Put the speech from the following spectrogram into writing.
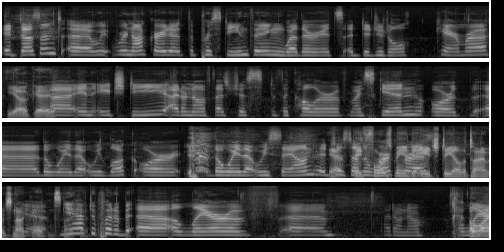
It doesn't. Uh, we, we're not great at the pristine thing, whether it's a digital camera yeah. Okay. uh, in HD. I don't know if that's just the color of my skin or th- uh, the way that we look or the way that we sound. It yeah. just doesn't work. They force work me for into us. HD all the time. It's not Yeah. good. It's you have good. to put a, uh, a layer of, uh, I don't know. Oh, I,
